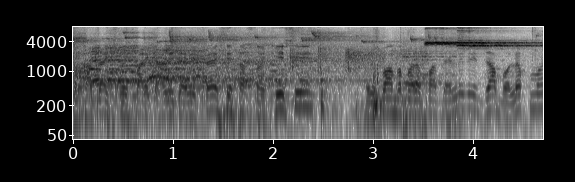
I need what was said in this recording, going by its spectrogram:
Ο Χατζάκης που έχεις πάρει καλύτερη θέση, θα στοχίσει. Λοιπόν θα πάρει ο Παντελίδη, τζάμπολ έχουμε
